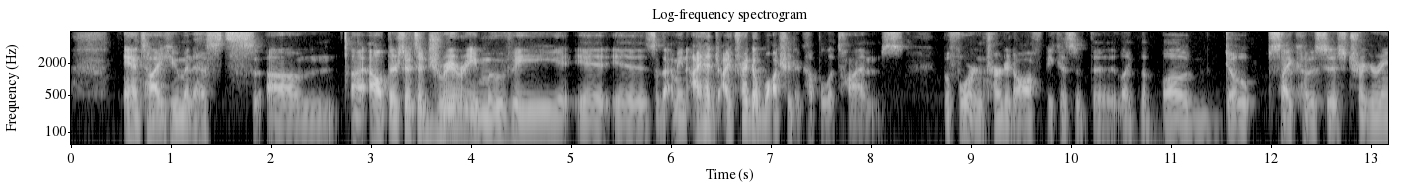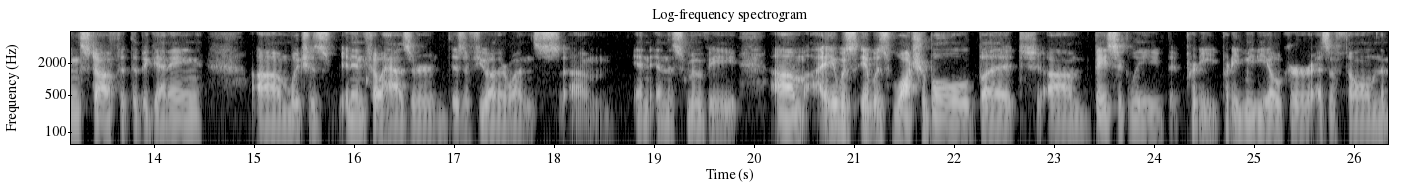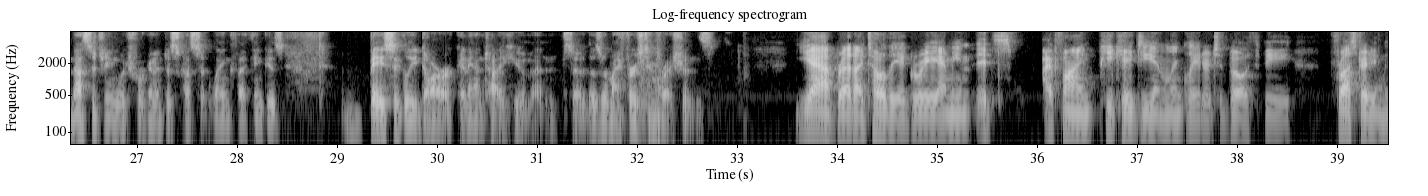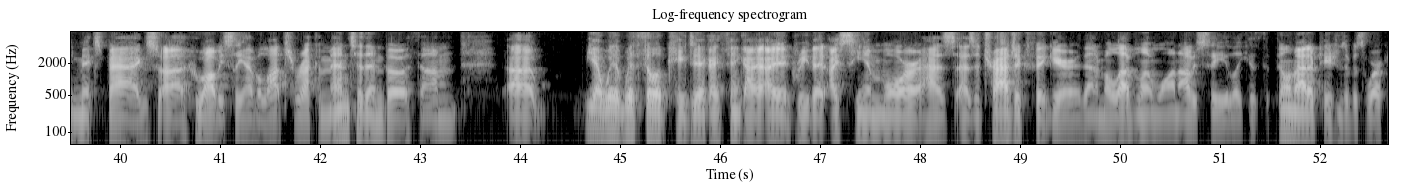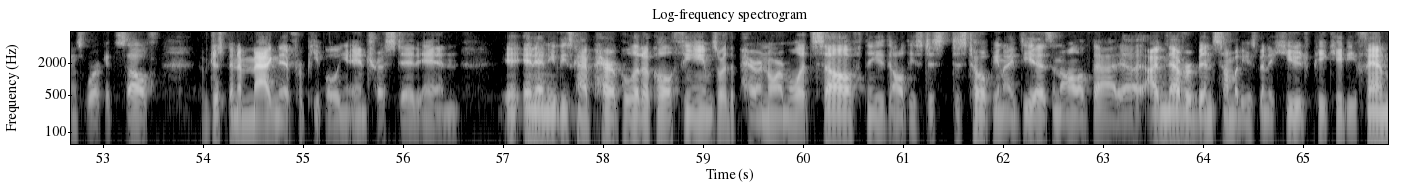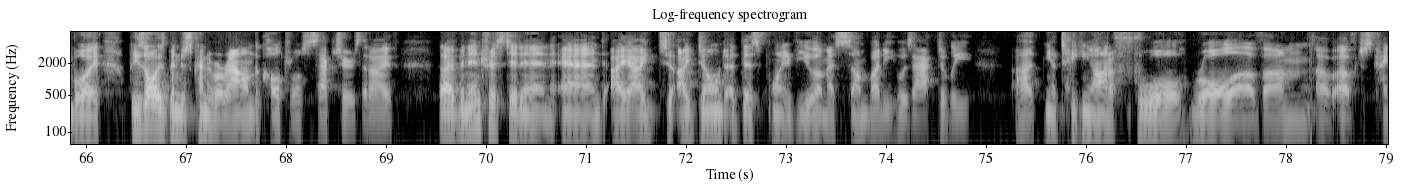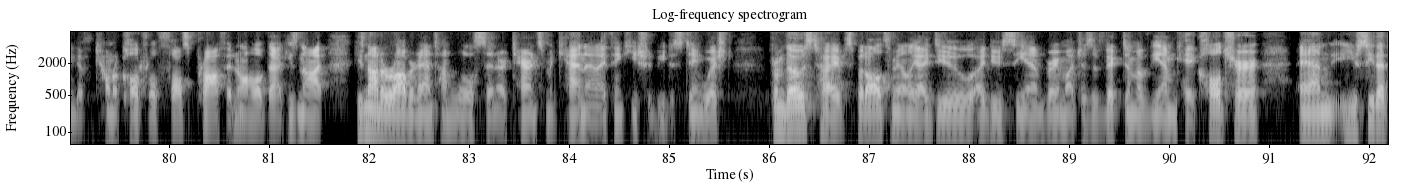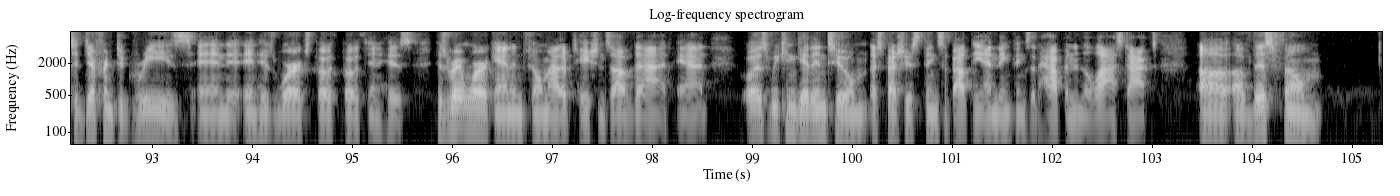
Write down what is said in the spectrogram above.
anti-humanists um, uh, out there. So it's a dreary movie. It is. I mean, I had I tried to watch it a couple of times before and turned it off because of the like the bug dope psychosis triggering stuff at the beginning, um, which is an info hazard. There's a few other ones. Um, in in this movie. Um, it was it was watchable, but um, basically pretty pretty mediocre as a film. The messaging, which we're going to discuss at length, I think is basically dark and anti-human. So those are my first impressions. Yeah, Brett, I totally agree. I mean, it's I find PKD and Linklater to both be frustratingly mixed bags, uh, who obviously have a lot to recommend to them both. Um, uh, yeah, with, with Philip K. Dick, I think I, I, agree that I see him more as as a tragic figure than a malevolent one. Obviously, like his the film adaptations of his work and his work itself have just been a magnet for people interested in, in, in any of these kind of parapolitical themes or the paranormal itself. The, all these dy- dystopian ideas and all of that. Uh, I've never been somebody who's been a huge PKD fanboy, but he's always been just kind of around the cultural sectors that I've that I've been interested in, and I, I, I don't at this point view him as somebody who is actively uh, you know, taking on a full role of, um, of, of just kind of countercultural false prophet and all of that. He's not he's not a Robert Anton Wilson or Terence McKenna. And I think he should be distinguished from those types. But ultimately, I do I do see him very much as a victim of the MK culture, and you see that to different degrees in in his works, both both in his his written work and in film adaptations of that. And as we can get into, especially as things about the ending, things that happen in the last act uh, of this film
